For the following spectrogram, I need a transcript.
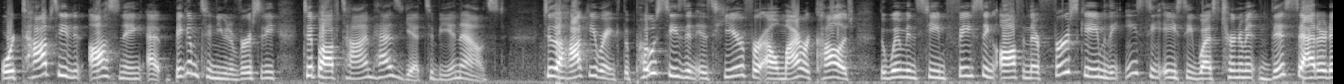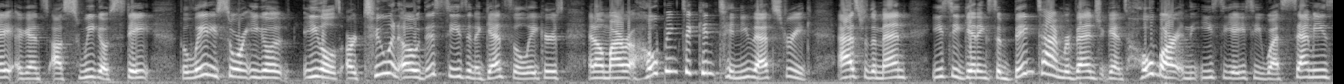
or top-seeded Ossining at Binghamton University. Tip-off time has yet to be announced. To the hockey rink, the postseason is here for Elmira College. The women's team facing off in their first game in the ECAC West tournament this Saturday against Oswego State. The Ladies Soaring Eagles are 2-0 this season against the Lakers, and Elmira hoping to continue that streak. As for the men, EC getting some big-time revenge against Hobart in the ECAC West semis.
